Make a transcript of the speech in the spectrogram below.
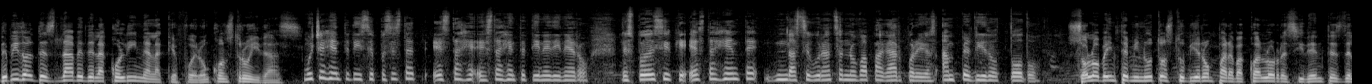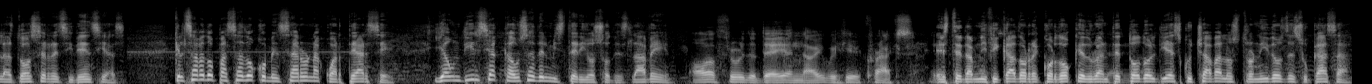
debido al deslave de la colina en la que fueron construidas. Mucha gente dice, pues esta, esta, esta gente tiene dinero. Les puedo decir que esta gente, la aseguranza no va a pagar por ellos. Han perdido todo. Solo 20 minutos tuvieron para evacuar los residentes de las 12 residencias, que el sábado pasado comenzaron a cuartearse y a hundirse a causa del misterioso deslave. Este damnificado recordó que durante todo el día escuchaba los tronidos de su casa,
